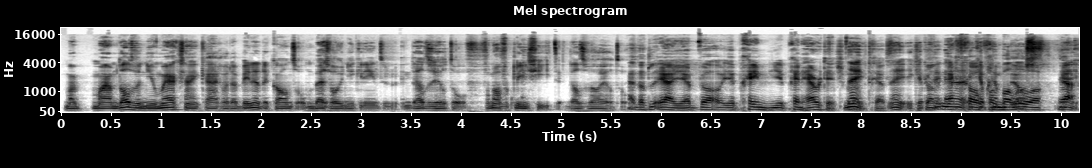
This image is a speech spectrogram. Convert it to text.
Maar, maar omdat we een nieuw merk zijn, krijgen we daar binnen de kans om best wel unieke dingen te doen. En dat is heel tof. Vanaf een clean sheet. Dat is wel heel tof. Ja, dat, ja je, hebt wel, je, hebt geen, je hebt geen heritage wat nee, dat betreft. Nee, ik heb geen, echt ik heb geen ballast. Ja. Nee,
